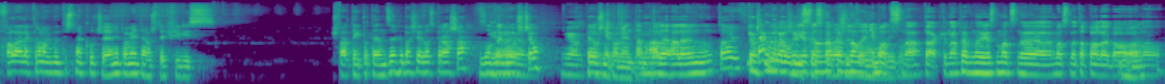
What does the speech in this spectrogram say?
fala elektromagnetyczna, kurczę, ja nie pamiętam już w tej chwili z czwartej potędzy chyba się rozprasza z odległością. Nie mam Ja już nie pamiętam, No, ale, ale no to i W tak każdym było razie jest blisko, no, na pewno nie mocna, tak, na pewno jest mocne, mocne to pole, bo Mhm. no,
